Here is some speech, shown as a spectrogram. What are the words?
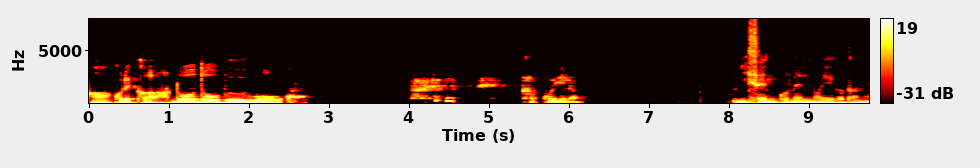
ああ、これか。ロード・オブ・ウォー。かっこいいな。2005年の映画だね。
